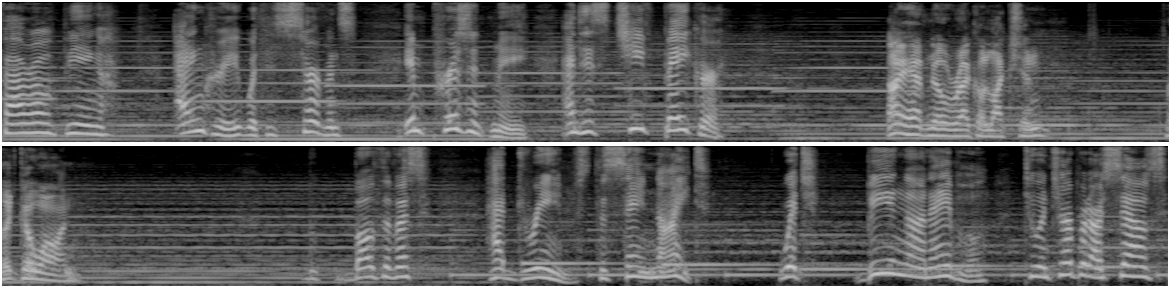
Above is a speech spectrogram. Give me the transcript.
Pharaoh, being angry with his servants, imprisoned me and his chief baker. I have no recollection, but go on. B both of us had dreams the same night, which, being unable to interpret ourselves,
